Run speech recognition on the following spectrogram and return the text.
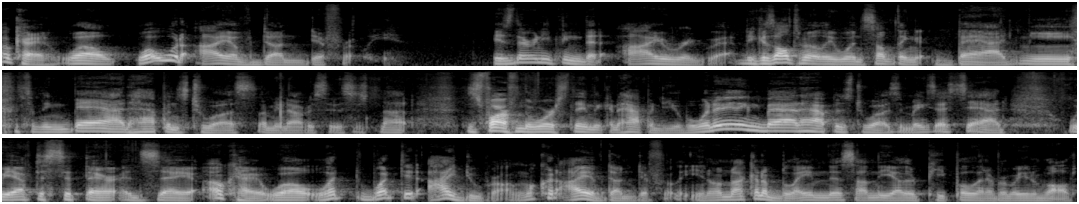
okay, well, what would I have done differently? Is there anything that I regret? Because ultimately, when something bad, me, something bad happens to us, I mean, obviously, this is not, this is far from the worst thing that can happen to you, but when anything bad happens to us, it makes us sad. We have to sit there and say, okay, well, what, what did I do wrong? What could I have done differently? You know, I'm not going to blame this on the other people and everybody involved.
